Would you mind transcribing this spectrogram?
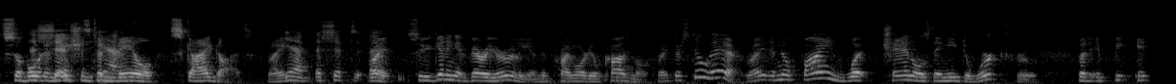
subordination shift, to yeah. male sky gods, right? yeah, a shift. uh, Right. So you're getting it very early in the primordial cosmos, right? They're still there, right? And they'll find what channels they need to work through. But it be, it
